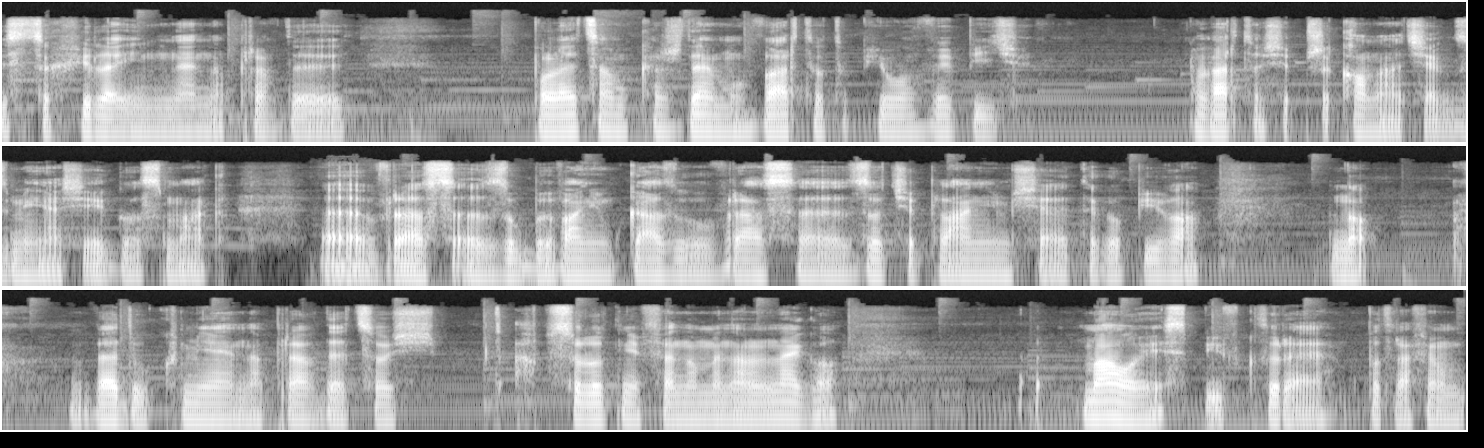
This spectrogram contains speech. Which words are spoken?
Jest co chwilę inne. Naprawdę polecam każdemu. Warto to piwo wypić. Warto się przekonać, jak zmienia się jego smak e, wraz z ubywaniem gazu, wraz e, z ocieplaniem się tego piwa. No, według mnie naprawdę coś absolutnie fenomenalnego. Mało jest piw, które potrafią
